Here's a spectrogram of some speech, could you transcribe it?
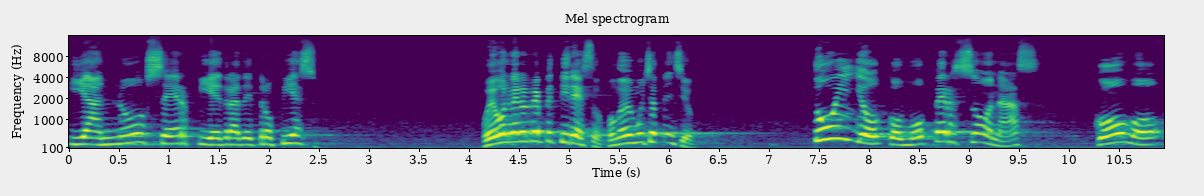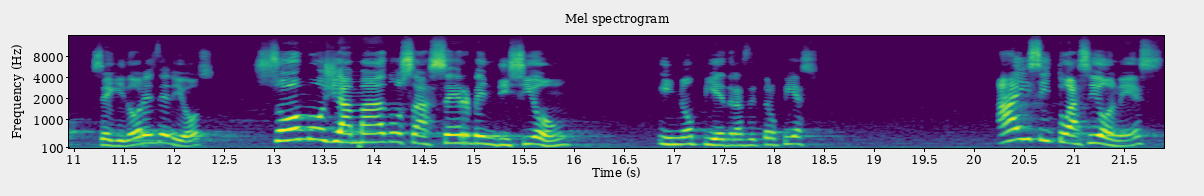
y a no ser piedra de tropiezo. Voy a volver a repetir eso, póngame mucha atención. Tú y yo como personas, como seguidores de Dios, somos llamados a hacer bendición y no piedras de tropiezo. Hay situaciones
